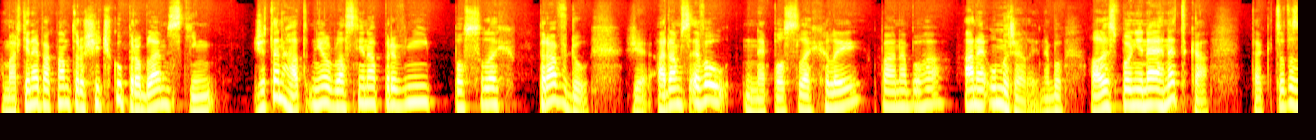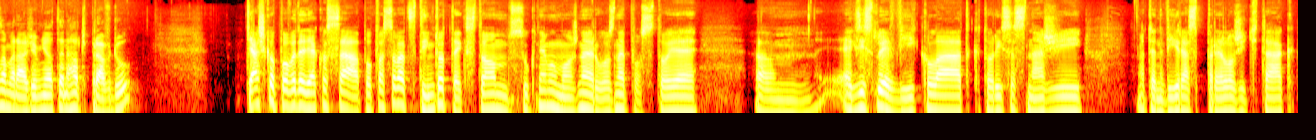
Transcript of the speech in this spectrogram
A Martine, pak mám trošičku problém s tím, že ten had měl vlastně na první poslech pravdu, že Adam s Evou neposlechli Pána Boha, a neumřeli, nebo alespoň ne hnedka. Tak co to znamená, že měl ten had pravdu? Ťažko povedať, ako sa popasovať s týmto textom. Sú k nemu možné rôzne postoje. Um, existuje výklad, ktorý sa snaží ten výraz preložiť tak,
